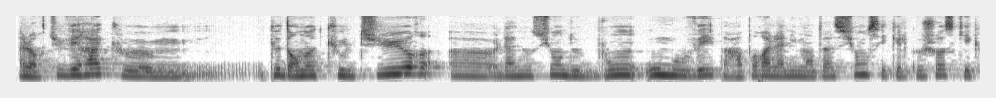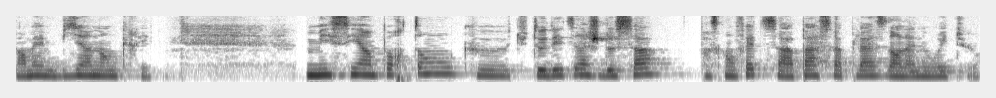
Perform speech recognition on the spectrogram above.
Alors tu verras que, que dans notre culture, euh, la notion de bon ou mauvais par rapport à l'alimentation, c'est quelque chose qui est quand même bien ancré. Mais c'est important que tu te détaches de ça parce qu'en fait, ça n'a pas sa place dans la nourriture.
